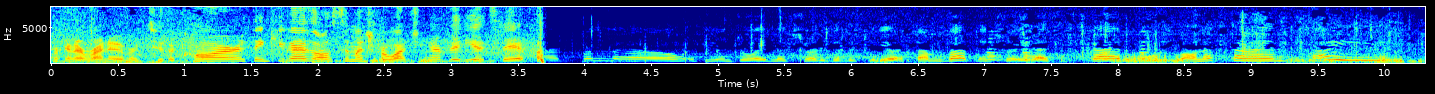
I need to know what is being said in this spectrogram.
We're gonna run over to the car. Thank you guys all so much for watching our video today at Five Below. If you enjoyed, make sure to give this video a thumbs up. Make sure you guys subscribe, and we'll see you all next time. Bye!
